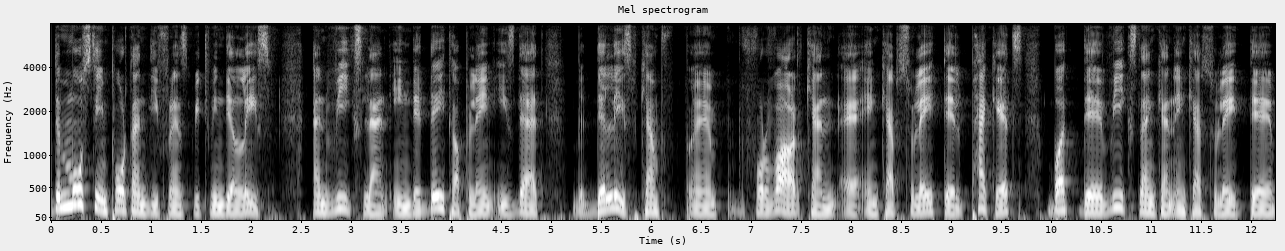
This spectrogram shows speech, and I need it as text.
the most important difference between the Lisp and VXLAN in the data plane is that the Lisp can uh, forward can uh, encapsulate the packets, but the VXLAN can encapsulate the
